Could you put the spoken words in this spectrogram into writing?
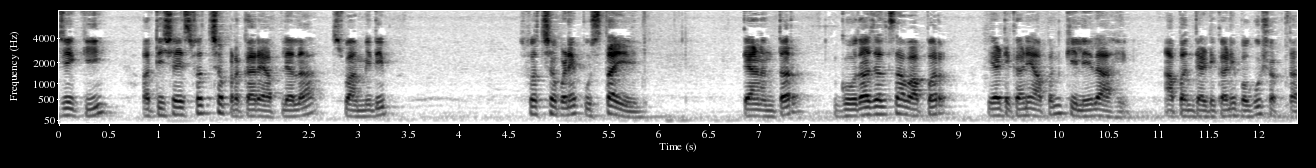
जे की अतिशय स्वच्छ प्रकारे आपल्याला स्वामीदीप स्वच्छपणे पुसता येईल. त्यानंतर गोदाजलचा वापर या ठिकाणी आपण केलेला आहे. आपण त्या ठिकाणी बघू शकता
